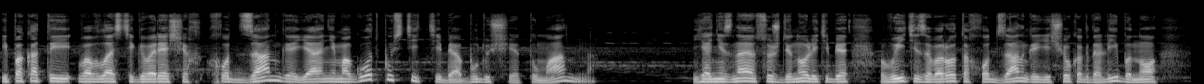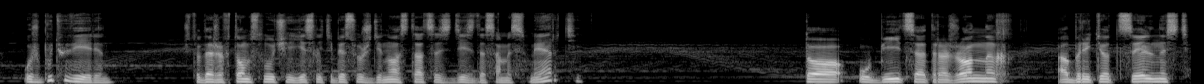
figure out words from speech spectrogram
И пока ты во власти говорящих Ходзанга, я не могу отпустить тебя, будущее туманно. Я не знаю, суждено ли тебе выйти за ворота Ходзанга еще когда-либо, но уж будь уверен, что даже в том случае, если тебе суждено остаться здесь до самой смерти, то убийца отраженных обретет цельность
